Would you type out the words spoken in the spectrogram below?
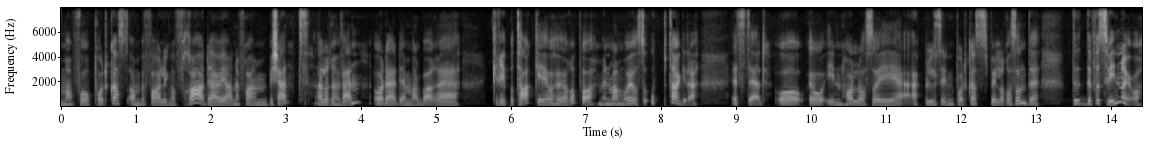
man får podkastanbefalinger fra, det er jo gjerne fra en bekjent eller en venn, og det er det man bare griper tak i og hører på, men man må jo også oppdage det et sted. Og, og innhold også i Apple sin podkastspiller og sånn, det, det, det, forsvinner jo,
